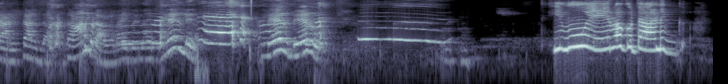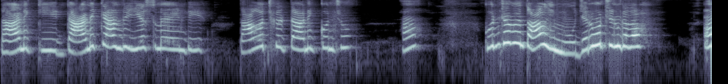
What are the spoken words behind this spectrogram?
టానిక్ టానిక్ తాగాలి టానిక్ తాగాలి అయిపోయింది అయిపోయింది? లేదు లేదు. లేదు లేదు. హిము ఏరోకు టానిక్ టానిక్ టానిక్ అంత చేస్తున్నాయి ఏంటి? తాగొచ్చు కదా టానిక్ కొంచెం ఆ? కొంచెం తాగు హిము జ్వరం వచ్చింది కదా ఆ?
